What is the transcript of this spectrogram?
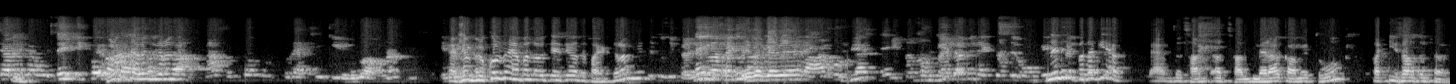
ਚੱਲ ਨਹੀਂ ਇੱਕੋ challenge ਕਰਾਂਗੇ। ਨਾ ਸੁਣੋ ਕੋਈ ਐਕਸ਼ਨ ਕੀ ਹੋਊਗਾ ਹੁਣ? ਐਕਸ਼ਨ ਬਿਲਕੁਲ ਮੈਂ ਮਤਲਬ ਤੇ ਤੇ ਫਾਈਟ ਕਰਾਂਗੇ। ਤੁਸੀਂ ਪਹਿਲਾਂ ਵਾਰ ਲੈ ਇਹ ਤਾਂ ਕਹਿੰਦੇ ਆ- ਇਹ ਤਾਂ ਪਹਿਲਾਂ ਵੀ ਲੈ ਕੇ ਆਉਂਦੇ ਹੋਵੋਗੇ ਨਹੀਂ ਨਹੀਂ ਪਤਾ ਕੀ ਆ? ਮੇਰਾ ਕੰਮ ਇਥੋਂ 25 ਸਾਲ ਤੋਂ ਚੱਲ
